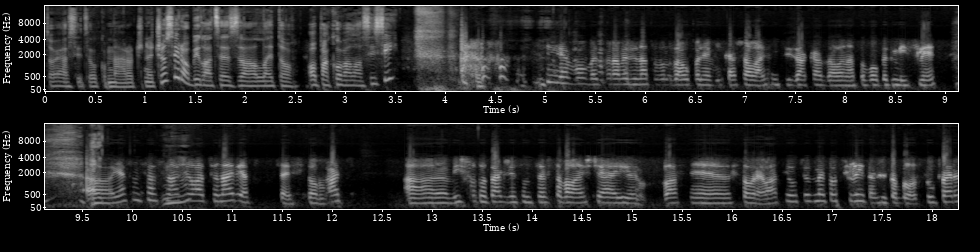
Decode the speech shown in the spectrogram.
to je asi celkom náročné. Čo si robila cez leto? Opakovala si si? Nie, vôbec, práve, že na to som sa úplne vykašala, som si zakázala na to vôbec myslieť. Uh, ja som sa snažila čo najviac cestovať, a vyšlo to tak, že som cestovala ešte aj vlastne s tou reláciou, čo sme točili, takže to bolo super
